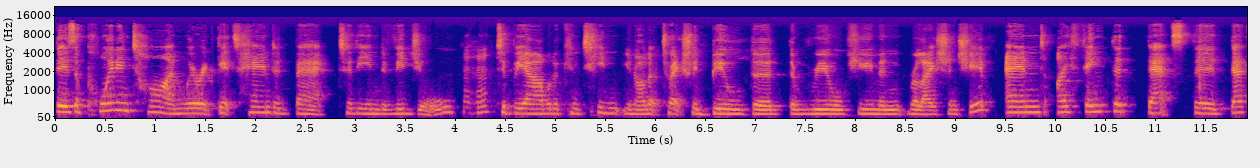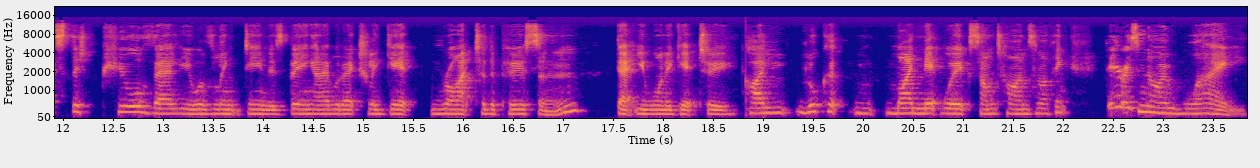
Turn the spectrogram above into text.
there's a point in time where it gets handed back to the individual mm-hmm. to be able to continue you know to actually build the the real human relationship and i think that that's the that's the pure value of linkedin is being able to actually get right to the person that you want to get to i look at my network sometimes and i think there is no way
